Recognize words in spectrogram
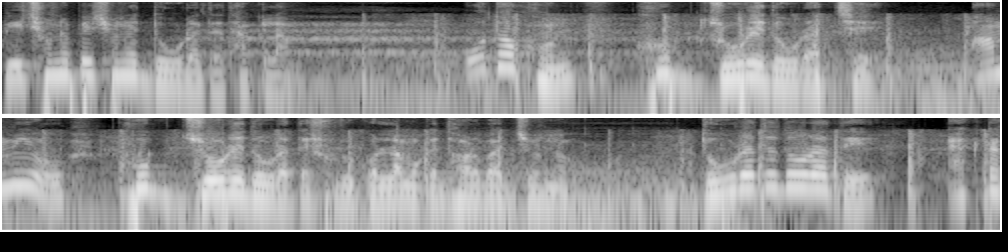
পেছনে পেছনে দৌড়াতে থাকলাম। ও তখন খুব জোরে দৌড়াচ্ছে। আমিও খুব জোরে দৌড়াতে শুরু করলাম ওকে ধরবার জন্য। দৌড়াতে দৌড়াতে একটা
